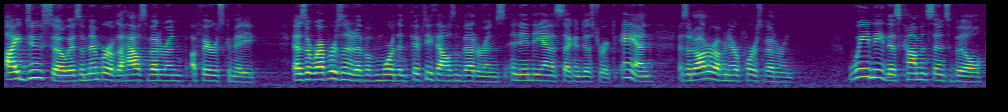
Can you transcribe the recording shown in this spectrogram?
I do so as a member of the House Veteran Affairs Committee, as a representative of more than 50,000 veterans in Indiana's 2nd District, and as a daughter of an Air Force veteran. We need this common sense bill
